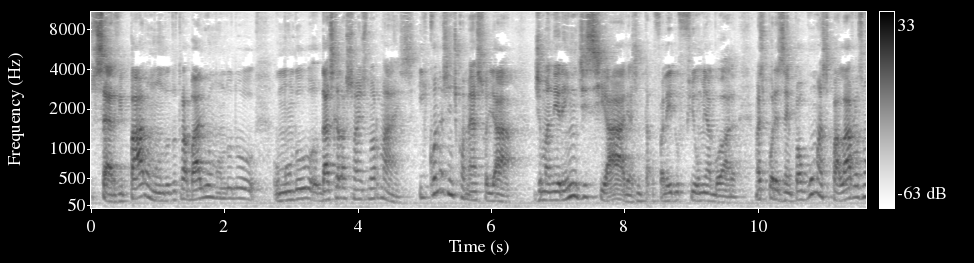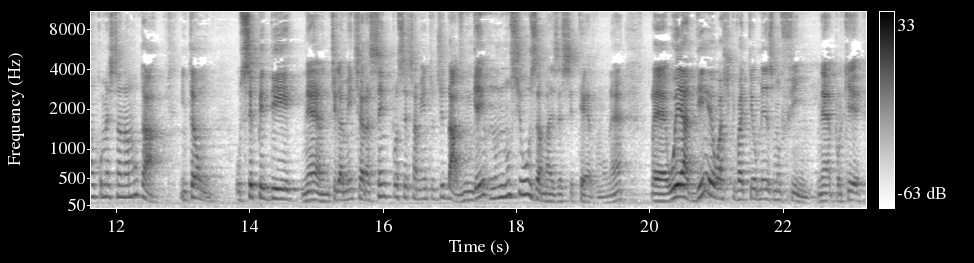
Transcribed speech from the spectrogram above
serve para o mundo do trabalho e o mundo, do, o mundo das relações normais. E quando a gente começa a olhar de maneira indiciária, a gente, tá, eu falei do filme agora, mas, por exemplo, algumas palavras vão começando a mudar. Então, o CPD, né, antigamente era sempre processamento de dados, ninguém não, não se usa mais esse termo, né? É, o EAD eu acho que vai ter o mesmo fim, né? Porque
